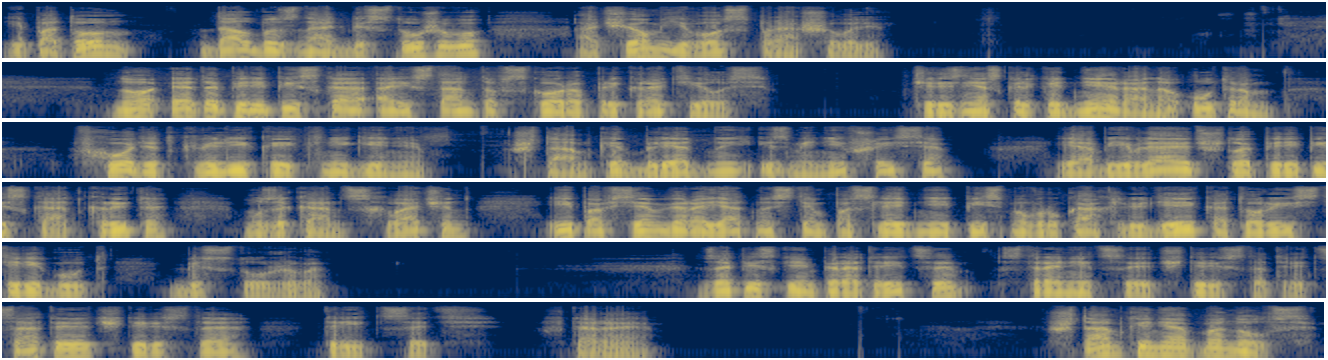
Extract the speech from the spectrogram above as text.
и потом дал бы знать Бестужеву, о чем его спрашивали. Но эта переписка арестантов скоро прекратилась. Через несколько дней рано утром входит к великой княгине Штамке, бледный, изменившийся, и объявляет, что переписка открыта, музыкант схвачен, и, по всем вероятностям, последние письма в руках людей, которые стерегут Бестужева. Записки императрицы, страницы 430-432. Штамки не обманулся.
